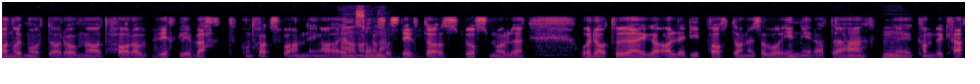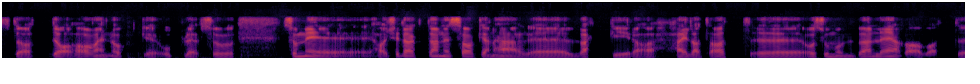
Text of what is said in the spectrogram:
andre måter. Da, med at Har det virkelig vært kontraktsforhandlinger? Er ja, sånn, som stilte spørsmålet? Og Da tror jeg alle de partene som har vært inne i dette, her, mm. Eh, kan bekrefte at da har en nok eh, opplevd. Så, så, vi har ikke lagt denne saken her eh, vekk i det hele tatt. Og så må vi bare lære av at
